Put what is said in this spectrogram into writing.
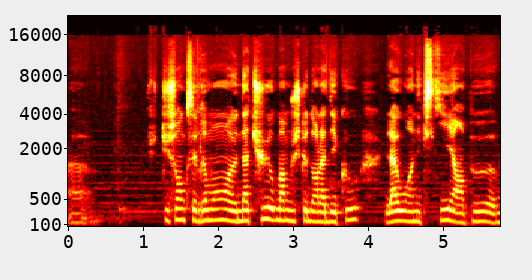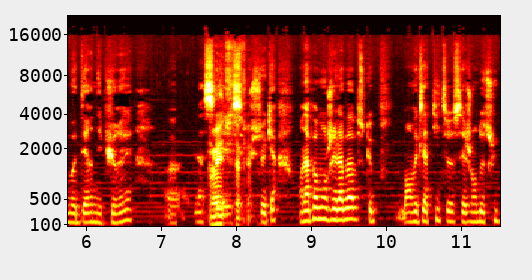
Euh, tu- sens que c'est vraiment euh, nature, même jusque dans la déco, là où un exquis est un peu euh, moderne et puré. Euh, là, c'est Oui, plus le cas. On n'a pas mangé là-bas parce que, bon, avec la petite, euh, c'est le genre de truc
